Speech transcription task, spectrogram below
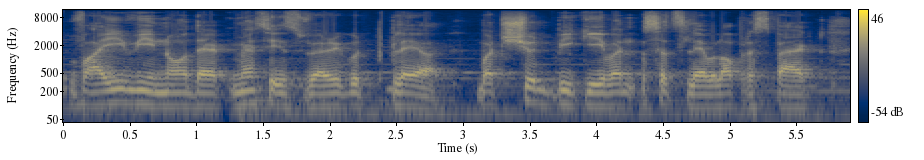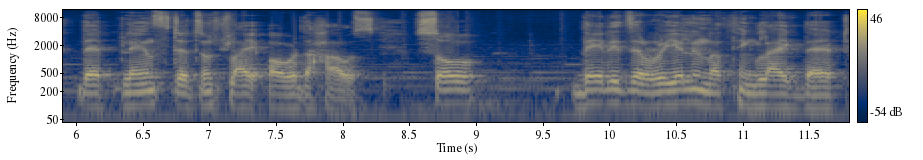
why we know that Messi is very good player but should be given such level of respect that planes doesn't fly over the house. So there is a really nothing like that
